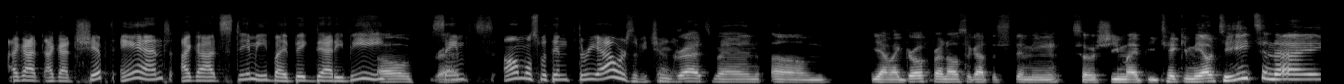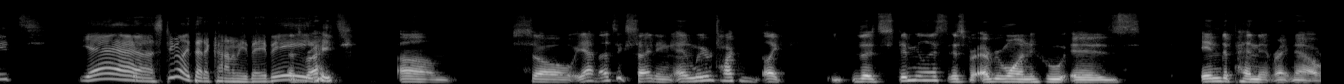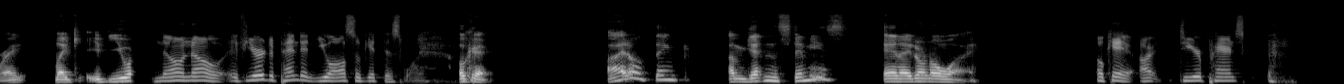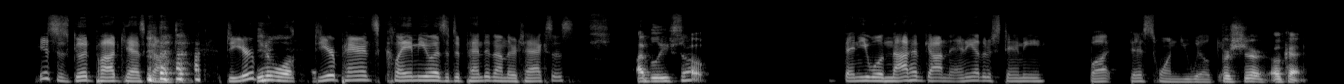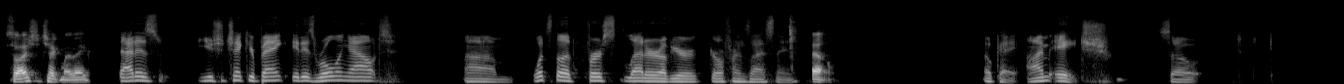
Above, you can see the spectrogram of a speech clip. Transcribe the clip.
I got I got chipped and I got stimmied by Big Daddy B. Oh, same almost within three hours of each other. Congrats, man. Um, yeah, my girlfriend also got the stimmy, so she might be taking me out to eat tonight. Yeah, stimulate that economy, baby. That's right. Um, so yeah, that's exciting. And we were talking like the stimulus is for everyone who is independent right now, right? Like if you are No, no. If you're dependent, you also get this one. okay, I don't think I'm getting the stimmies, and I don't know why. Okay, are do your parents This is good podcast content. do your You know what? do your parents claim you as a dependent on their taxes? I believe so. Then you will not have gotten any other stimmy, but this one you will get. For sure. Okay. So I should check my bank. That is you should check your bank. It is rolling out um what's the first letter of your girlfriend's last name? Oh. Okay, I'm H. So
